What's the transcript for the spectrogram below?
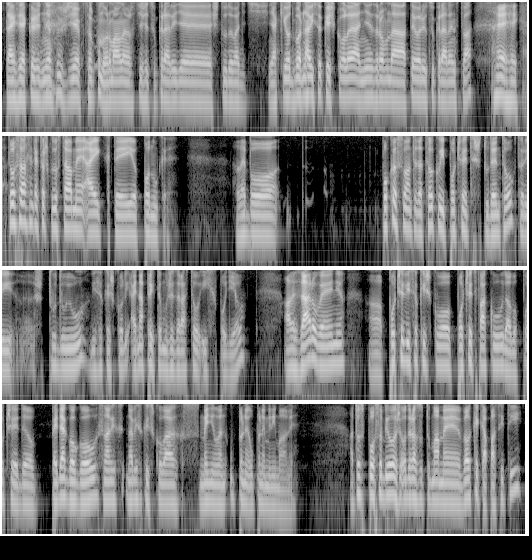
takže akože dnes už je v celku normálne, proste, že cukrár ide študovať nejaký odbor na vysokej škole a nie zrovna teóriu cukrárenstva. Hej, hej, to sa vlastne tak trošku dostávame aj k tej ponuke. Lebo poklesol nám teda celkový počet študentov, ktorí študujú vysoké školy, aj napriek tomu, že zrastol ich podiel, ale zároveň počet vysokých škôl, počet fakult alebo počet e, pedagógov sa na, vysokých školách zmenil len úplne, úplne minimálne. A to spôsobilo, že odrazu tu máme veľké kapacity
